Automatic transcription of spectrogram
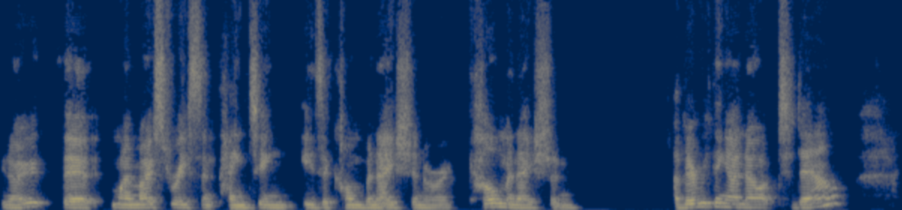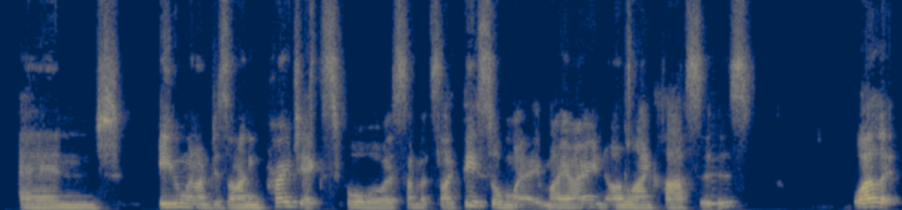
You know, my most recent painting is a combination or a culmination of everything I know up to now. And even when I'm designing projects for summits like this or my, my own online classes, while it,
